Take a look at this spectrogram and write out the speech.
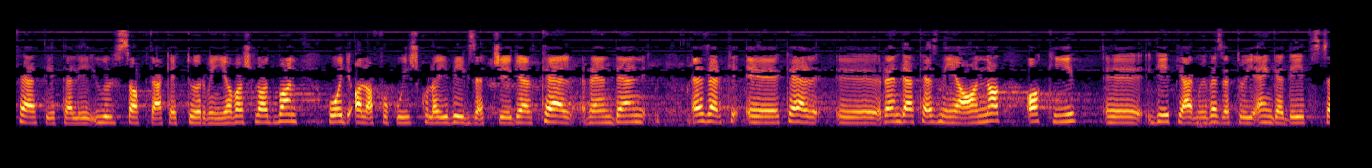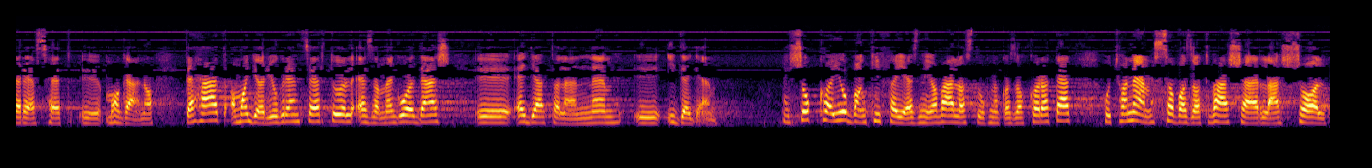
feltételéül szabták egy törvényjavaslatban, hogy alapfokú iskolai végzettséggel kell, rendelni, ezzel kell rendelkeznie annak, aki gépjármű vezetői engedélyt szerezhet magának. Tehát a magyar jogrendszertől ez a megoldás egyáltalán nem idegen sokkal jobban kifejezni a választóknak az akaratát, hogyha nem szavazatvásárlással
